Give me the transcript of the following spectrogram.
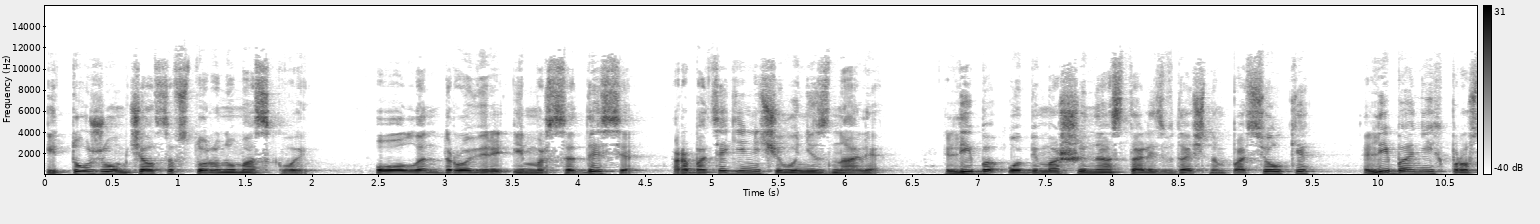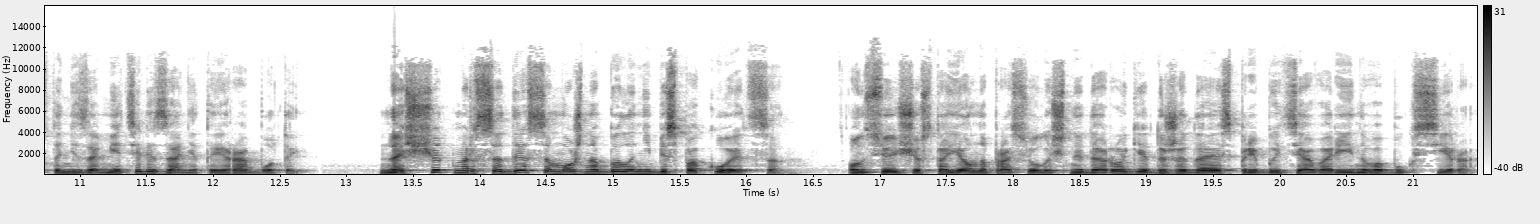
и тоже умчался в сторону Москвы. О Лендровере и Мерседесе работяги ничего не знали. Либо обе машины остались в дачном поселке, либо они их просто не заметили, занятые работой. Насчет Мерседеса можно было не беспокоиться. Он все еще стоял на проселочной дороге, дожидаясь прибытия аварийного буксира,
